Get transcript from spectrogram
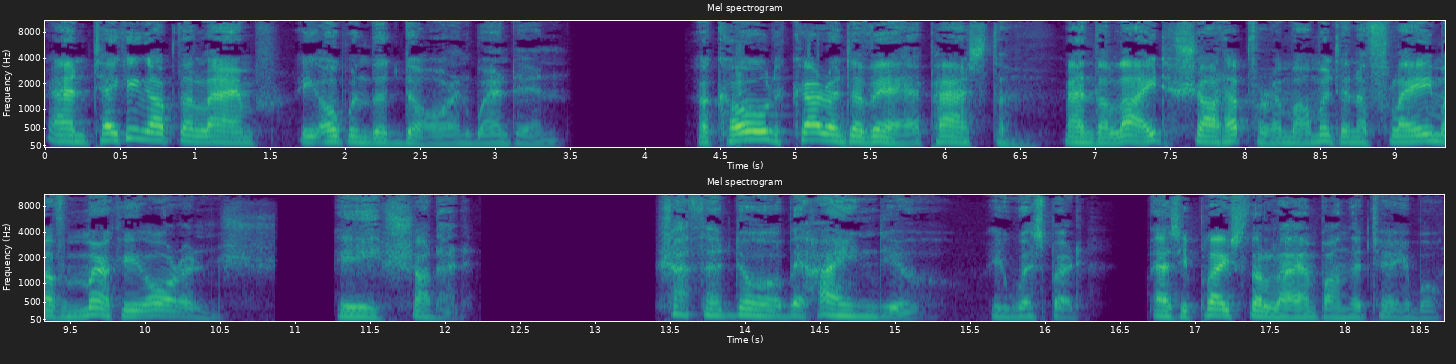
And taking up the lamp, he opened the door and went in. A cold current of air passed them, and the light shot up for a moment in a flame of murky orange. He shuddered. "Shut the door behind you," he whispered, as he placed the lamp on the table.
